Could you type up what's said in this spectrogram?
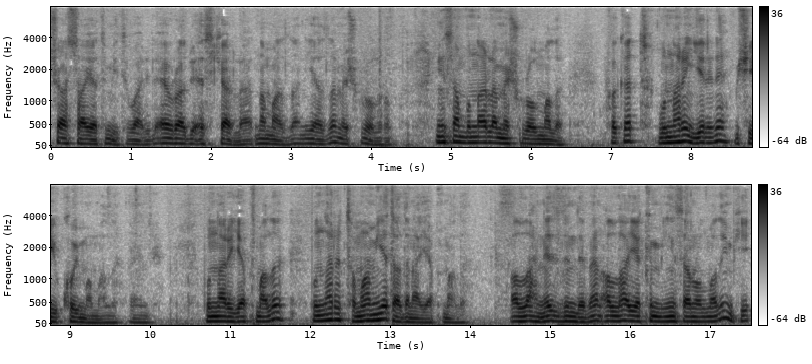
şahs hayatım itibariyle evradu eskarla, namazla, niyazla meşgul olurum. İnsan bunlarla meşgul olmalı. Fakat bunların yerine bir şeyi koymamalı bence. Bunları yapmalı, bunları tamamiyet adına yapmalı. Allah nezdinde ben Allah'a yakın bir insan olmalıyım ki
